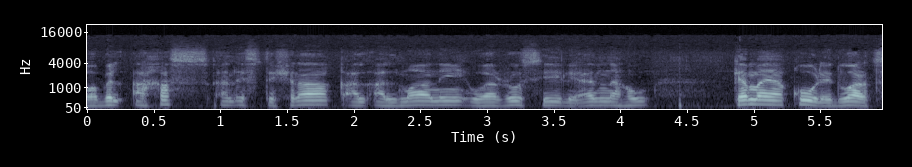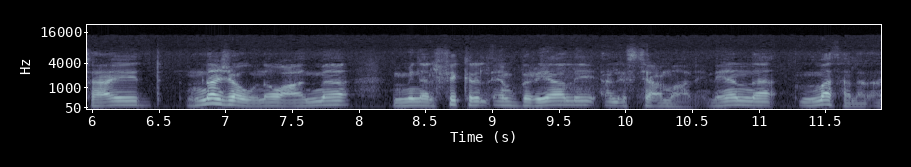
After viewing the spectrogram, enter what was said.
وبالأخص الاستشراق الألماني والروسي لأنه كما يقول إدوارد سعيد نجوا نوعا ما من الفكر الإمبريالي الاستعماري. لأن مثلا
